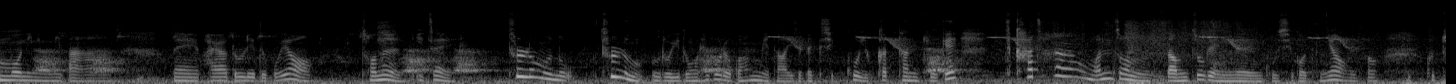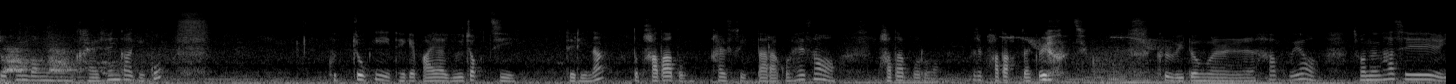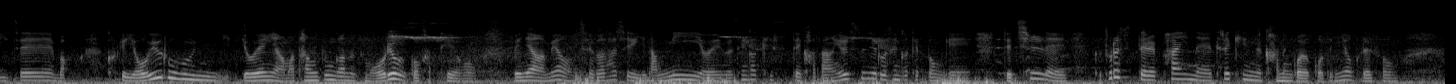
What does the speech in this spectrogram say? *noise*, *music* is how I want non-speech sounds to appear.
굿모닝입니다. 네, 바야돌리드고요. 저는 이제 툴룸으로, 툴룸으로 이동을 해보려고 합니다. 이제 멕시코 유카탄 쪽에 가장 완전 남쪽에 있는 곳이거든요. 그래서 그쪽 한번 갈 생각이고 그쪽이 되게 마야 유적지들이나 또 바다도 갈 수 있다라고 해서 바다 보러 사실 바다 갑자기 끌려가지고 *laughs* 그걸로 이동을 하고요. 저는 사실 이제 막 그렇게 여유로운 여행이 아마 당분간은 좀 어려울 것 같아요. 왜냐하면 제가 사실 이 남미 여행을 생각했을 때 가장 1순위로 생각했던 게 이제 칠레 그 토레스텔 파인에 트레킹을 가는 거였거든요. 그래서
